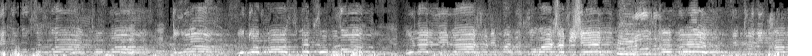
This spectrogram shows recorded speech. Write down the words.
et pour que ce soit un combat droit, on doit pas On a une image, on n'est pas des sauvages à. Nous, ce qu'on veut, c'est que du travail.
